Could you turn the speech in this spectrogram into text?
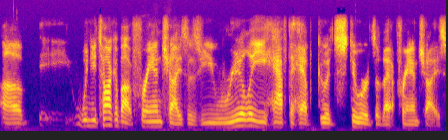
Uh, when you talk about franchises, you really have to have good stewards of that franchise.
